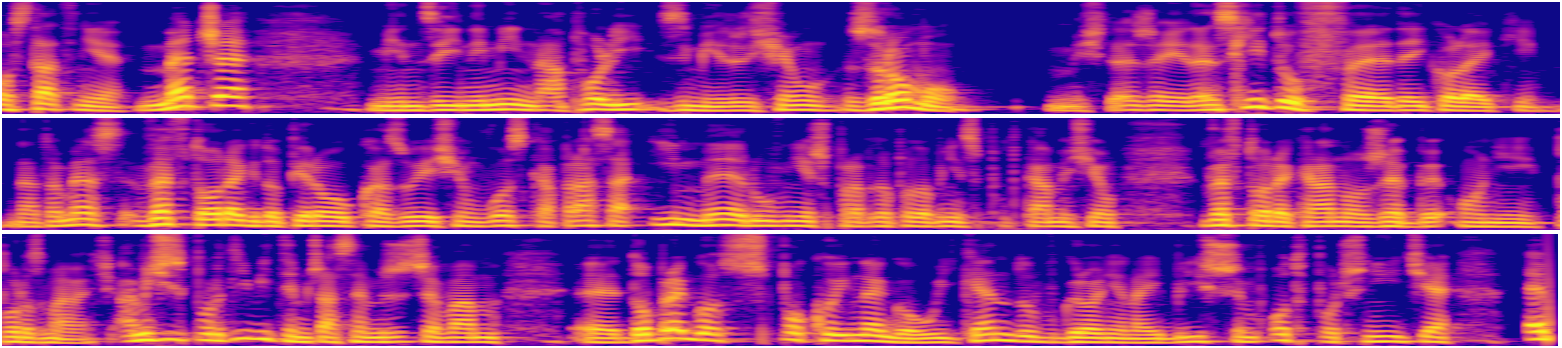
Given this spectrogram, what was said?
ostatnie mecze, między innymi Napoli zmierzy się z Romą. Myślę, że jeden z hitów e, tej kolejki. Natomiast we wtorek dopiero ukazuje się włoska prasa i my również prawdopodobnie spotkamy się we wtorek rano, żeby o niej porozmawiać. A Misi Sportivi tymczasem życzę Wam e, dobrego, spokojnego weekendu w gronie najbliższym. Odpocznijcie, e,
